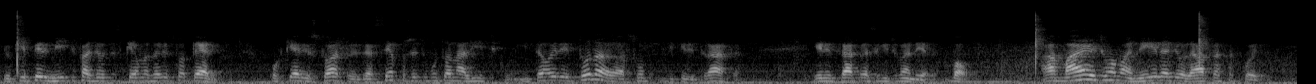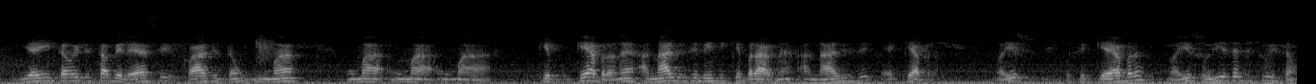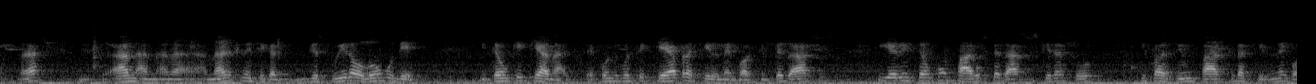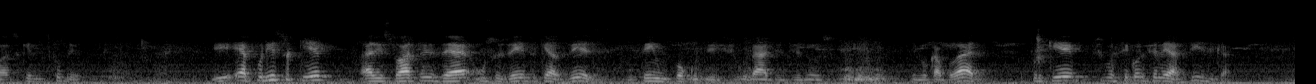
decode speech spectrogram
e o que permite fazer os esquemas aristotélicos porque Aristóteles é sempre um sujeito muito analítico. Então, ele, todo assunto de que ele trata, ele trata da seguinte maneira. Bom, há mais de uma maneira de olhar para essa coisa. E aí, então, ele estabelece, faz, então, uma, uma, uma, uma quebra, né? Análise vem de quebrar, né? Análise é quebra, não é isso? Você quebra, não é isso? Lisa é destruição, né? A, a, a, análise significa destruir ao longo de. Então, o que é análise? É quando você quebra aquele negócio em pedaços e ele então compara os pedaços que ele achou que faziam parte daquele negócio que ele descobriu. E é por isso que Aristóteles é um sujeito que às vezes tem um pouco de dificuldade de, nos, de vocabulário, porque se você, quando você lê a física,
